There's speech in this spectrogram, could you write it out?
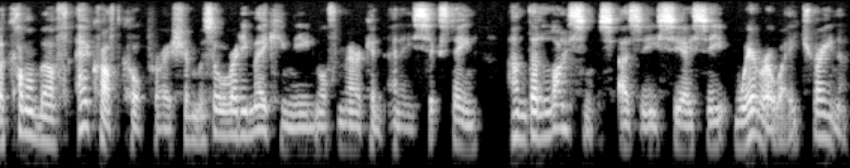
The Commonwealth Aircraft Corporation was already making the North American NA-16 under license as the CAC Wirraway trainer.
